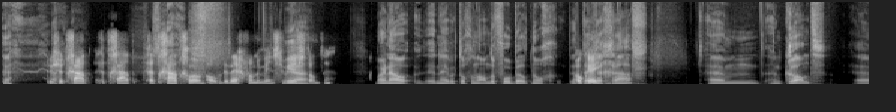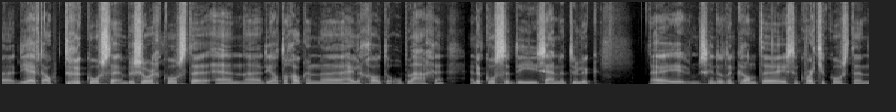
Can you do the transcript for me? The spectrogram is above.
dus het gaat, het, gaat, het gaat gewoon over de weg van de minste weerstand. Ja. Hè? Maar nou, dan heb ik toch een ander voorbeeld nog. De okay. Telegraaf. Um, een krant uh, die heeft ook drukkosten en bezorgkosten. En uh, die had toch ook een uh, hele grote oplage. En de kosten die zijn natuurlijk. misschien dat een krant eerst een kwartje kost. En,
